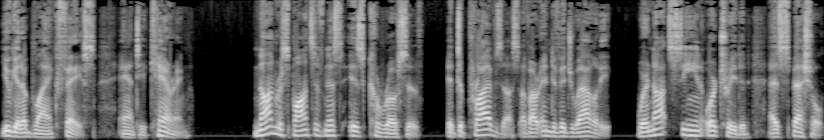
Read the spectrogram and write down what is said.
you get a blank face, anti caring. Non responsiveness is corrosive. It deprives us of our individuality. We're not seen or treated as special.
